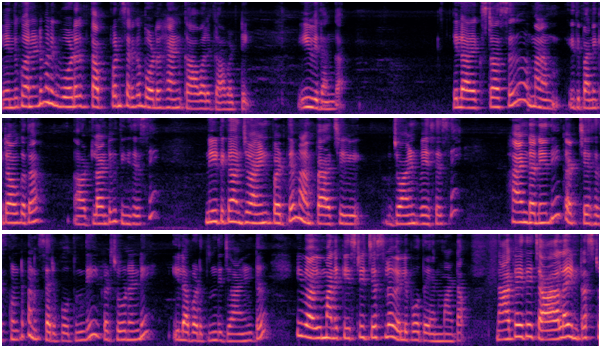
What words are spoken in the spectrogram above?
ఎందుకు అంటే మనకి బోర్డర్ తప్పనిసరిగా బోర్డర్ హ్యాండ్ కావాలి కాబట్టి ఈ విధంగా. ఇలా ఎక్స్ట్రాస్ మనం ఇది పనికిరావు కదా అట్లాంటివి తీసేసి నీట్గా జాయింట్ పడితే మనం ప్యాచ్ జాయింట్ వేసేసి హ్యాండ్ అనేది కట్ చేసేసుకుంటే మనకు సరిపోతుంది. ఇక్కడ చూడండి ఇలా పడుతుంది జాయింట్. ఇవి అవి మనకి స్టిచ్చెస్లో వెళ్ళిపోతాయి అన్నమాట. నాకైతే చాలా ఇంట్రెస్ట్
